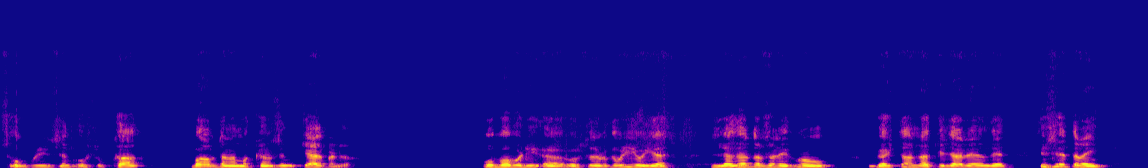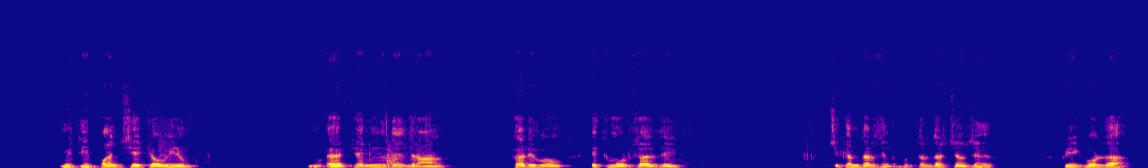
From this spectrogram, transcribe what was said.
ਸੁਖਪ੍ਰੀਤ ਸਿੰਘ ਉਹ ਸੁੱਖਾ ਬਾਪ ਦਾ ਨਾਮ ਮੱਖਣ ਸਿੰਘ, ਚਹਿਲ ਪਿੰਡ ਦਾ। ਉਹ ਬਹੁਤ ਵੱਡੀ ਉਸ ਤੋਂ ਰਿਕਵਰੀ ਹੋਈ ਹੈ। ਲਗਾਤਾਰ ਸਾਡੇ ਕੋਲੋਂ ਗਸ਼ਤਾਂ ਨਾਕੇ ਜਾ ਰਹੇ ਹੁੰਦੇ। ਇਸੇ ਤਰ੍ਹਾਂ ਹੀ ਮਿਤੀ 5/6/24 ਨੂੰ ਚੈਕਿੰਗ ਦੇ ਦੌਰਾਨ ਸਾਡੇ ਕੋਲ ਇੱਕ ਮੋਟਰਸਾਈਕਲ ਤੇ ਸਿਕੰਦਰ ਸਿੰਘ, ਪੁੱਤਰ ਦਰਸ਼ਨ ਸਿੰਘ, ਫਰੀਦਕੋਟ ਦਾ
